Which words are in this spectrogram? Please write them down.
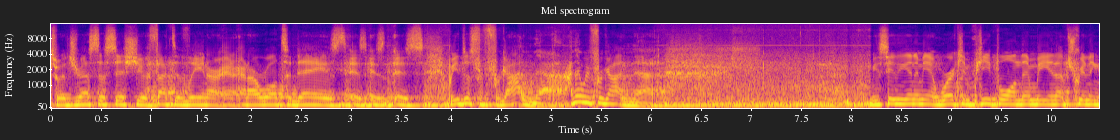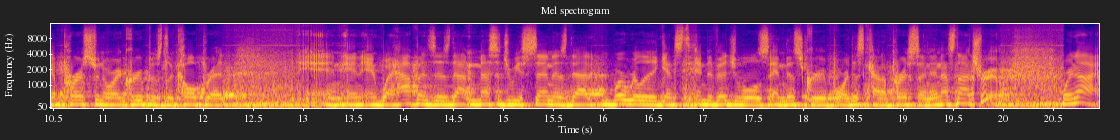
to address this issue effectively in our, in our world today is, is, is, is we've just forgotten that. I think we've forgotten that. We see the enemy at work in people, and then we end up treating a person or a group as the culprit. And, what happens is that message we send is that we're really against individuals in this group or this kind of person. And that's not true. We're not.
